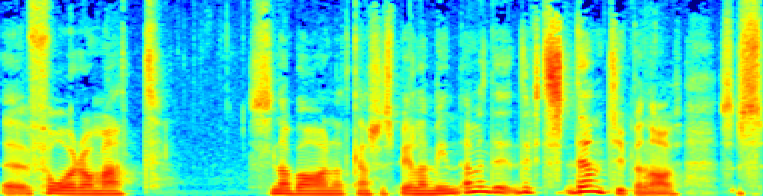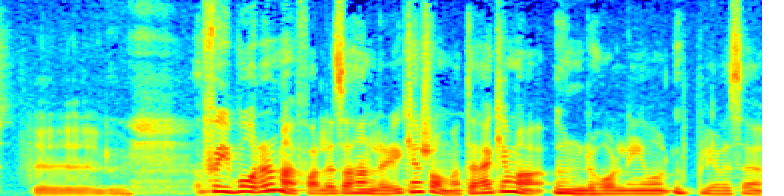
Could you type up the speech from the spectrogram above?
eh, få dem att sina barn att kanske spela mindre. Ja, men det, det, den typen av... Uh... För i båda de här fallen så handlar det kanske om att det här kan vara underhållning och en upplevelse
